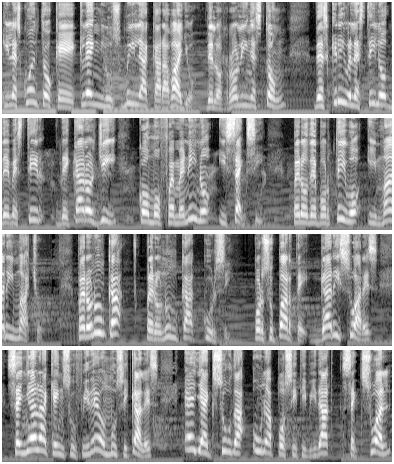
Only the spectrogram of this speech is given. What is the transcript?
Y les cuento que Glenn Luzmila Caraballo de los Rolling Stone describe el estilo de vestir de Carol G como femenino y sexy, pero deportivo y mari macho, pero nunca, pero nunca cursi. Por su parte, Gary Suárez señala que en sus videos musicales ella exuda una positividad sexual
